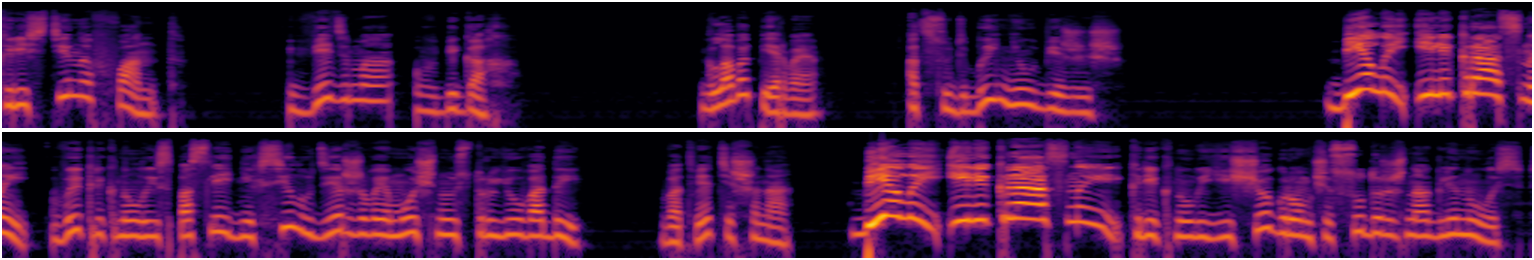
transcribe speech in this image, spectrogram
Кристина Фант. Ведьма в бегах. Глава первая. От судьбы не убежишь. «Белый или красный?» — выкрикнула из последних сил, удерживая мощную струю воды. В ответ тишина. «Белый или красный?» — крикнула еще громче, судорожно оглянулась.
